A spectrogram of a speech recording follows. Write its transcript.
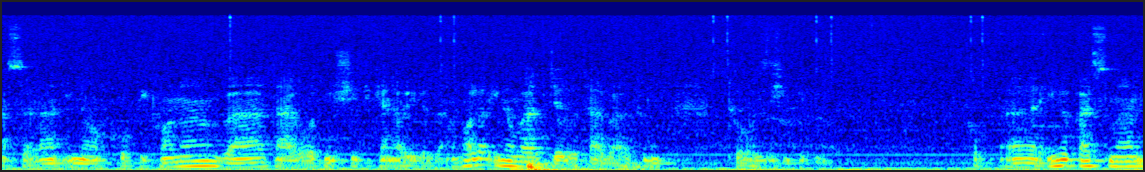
مثلا اینو کپی کنم و در واقع این شیت کناری بزنم حالا اینو باید جلوتر براتون توضیح بدم. خب اینو پس من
